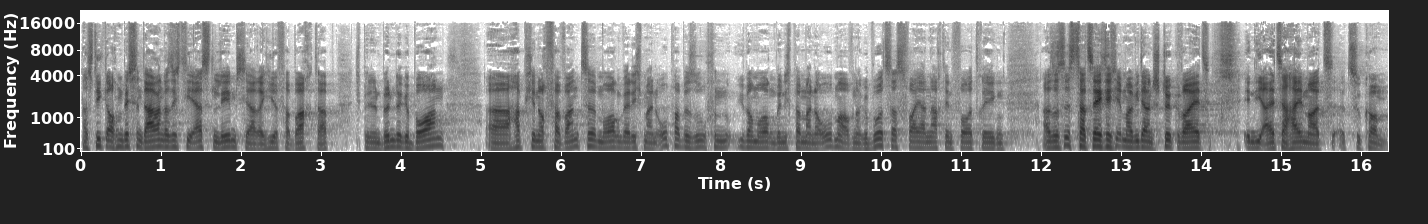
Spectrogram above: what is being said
Das liegt auch ein bisschen daran, dass ich die ersten Lebensjahre hier verbracht habe. Ich bin in Bünde geboren, äh, habe hier noch Verwandte. Morgen werde ich meinen Opa besuchen. Übermorgen bin ich bei meiner Oma auf einer Geburtstagsfeier nach den Vorträgen. Also es ist tatsächlich immer wieder ein Stück weit in die alte Heimat äh, zu kommen.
